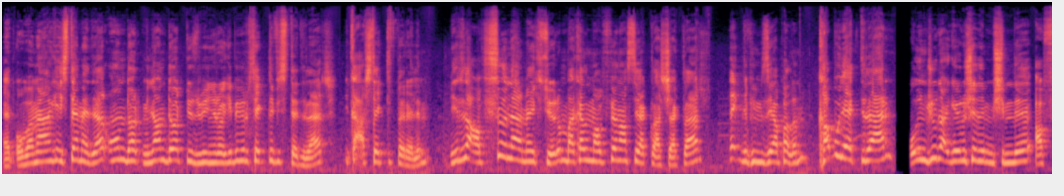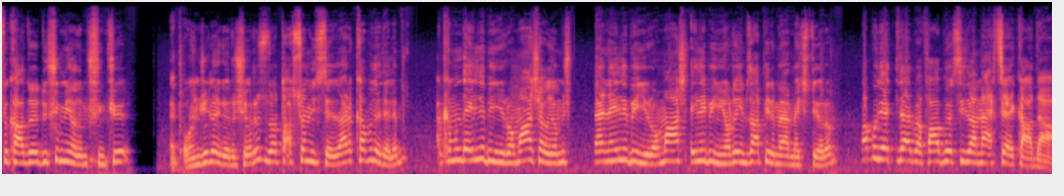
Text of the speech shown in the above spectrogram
Evet Aubameyang'ı istemediler. 14 milyon 400 bin euro gibi bir teklif istediler. Bir karşı teklif verelim. Bir de Afif'i önermek istiyorum. Bakalım Afif'e nasıl yaklaşacaklar. Teklifimizi yapalım. Kabul ettiler. Oyuncuyla görüşelim şimdi. Afif'i kadroya düşünmüyordum çünkü. Evet oyuncuyla görüşüyoruz. Rotasyon istediler. Kabul edelim. Takımında 50 bin euro maaş alıyormuş. Ben 50 bin euro maaş 50 bin euro imza primi vermek istiyorum. Kabul ettiler ve Fabio Silva Mert SK'da.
